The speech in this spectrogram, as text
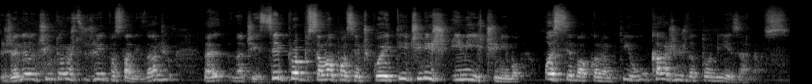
željeli činiti ono što želi poslanik. Znači, da, znači svi propisa Allah poslanič koje ti činiš i mi ih činimo. Osim ako nam ti ukažeš da to nije za nas.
